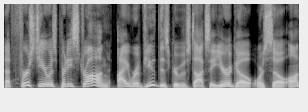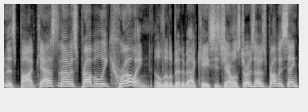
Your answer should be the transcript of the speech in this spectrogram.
That first year was pretty strong. I reviewed this group of stocks a year ago or so on this podcast, and I was probably crowing a little bit about Casey's General Stores. I was probably saying,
